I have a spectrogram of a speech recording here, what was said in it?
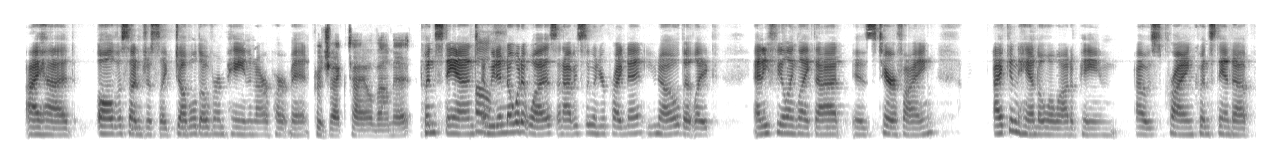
I had all of a sudden just like doubled over in pain in our apartment. Projectile vomit. Couldn't stand, and we Oh. didn't know what it was. And obviously, when you're pregnant, you know that like any feeling like that is terrifying. I can handle a lot of pain. I was crying, couldn't stand up.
